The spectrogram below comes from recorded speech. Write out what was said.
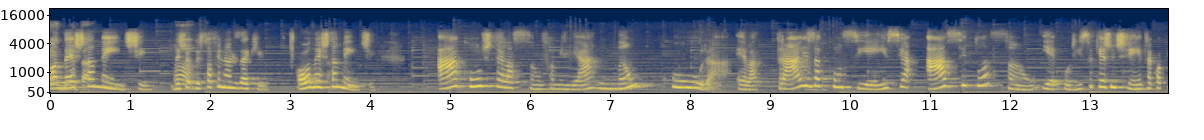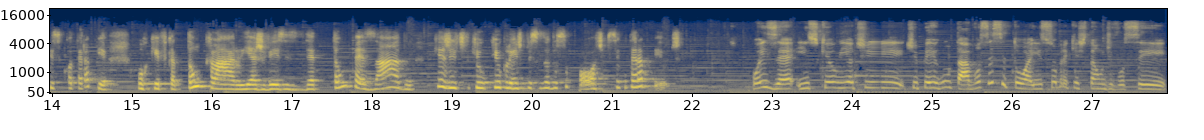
honestamente, deixa, ah. deixa eu só finalizar aqui. Honestamente, a constelação familiar não cura, ela traz a consciência à situação. E é por isso que a gente entra com a psicoterapia, porque fica tão claro e às vezes é tão pesado que a gente que o, que o cliente precisa do suporte psicoterapêutico. Pois é, isso que eu ia te, te perguntar. Você citou aí sobre a questão de você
